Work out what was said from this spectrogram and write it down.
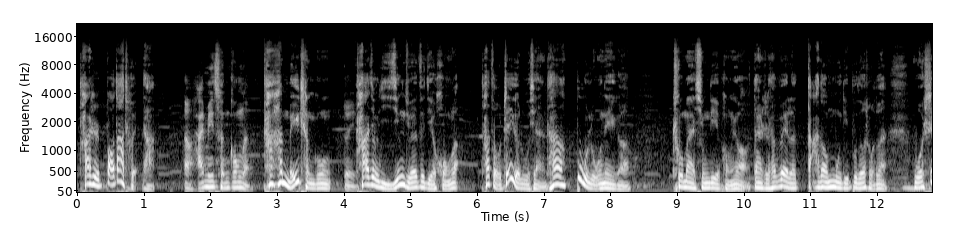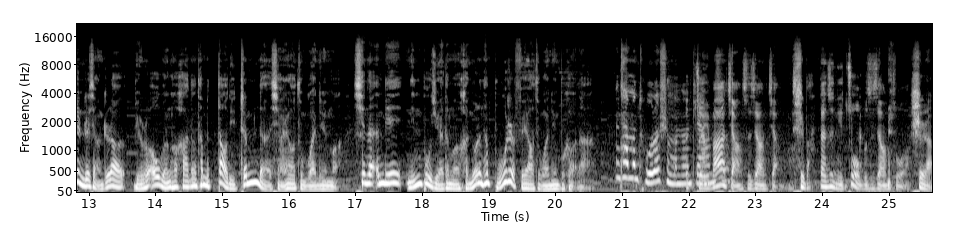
他是抱大腿的，啊，还没成功呢。他还没成功，对他就已经觉得自己红了。他走这个路线，他不如那个出卖兄弟朋友，但是他为了达到目的不择手段。我甚至想知道，比如说欧文和哈登，他们到底真的想要总冠军吗？现在 NBA 您不觉得吗？很多人他不是非要总冠军不可的，那他们图了什么呢？嘴巴讲是这样讲，是吧？但是你做不是这样做。是啊，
